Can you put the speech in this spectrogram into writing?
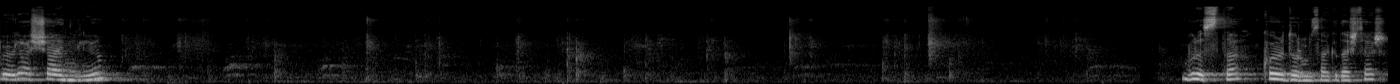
Böyle aşağı iniliyor. Burası da koridorumuz arkadaşlar.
